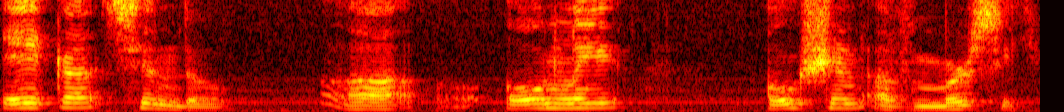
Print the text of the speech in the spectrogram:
Eka Sindhu, uh, only ocean of mercy.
